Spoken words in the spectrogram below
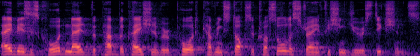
ABARES has coordinated the publication of a report covering stocks across all Australian fishing jurisdictions.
